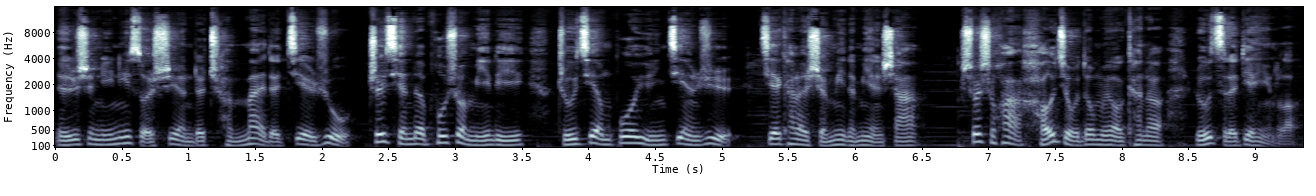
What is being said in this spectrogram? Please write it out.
也就是倪妮所饰演的陈麦的介入，之前的扑朔迷离逐渐拨云见日，揭开了神秘的面纱。说实话，好久都没有看到如此的电影了。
